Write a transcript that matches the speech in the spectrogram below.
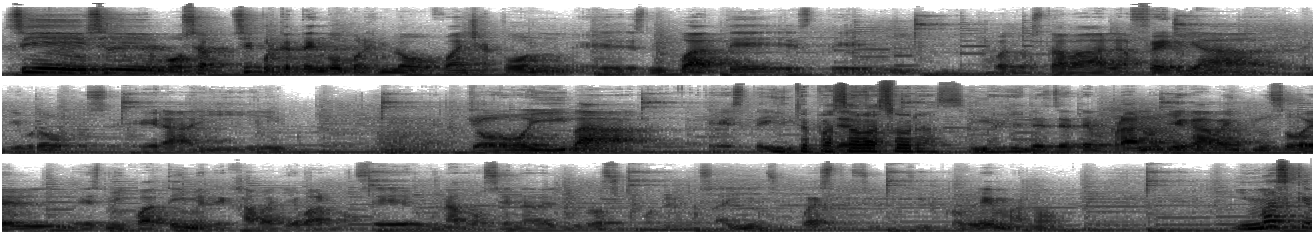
Sí, sí, o sea, sí, porque tengo, por ejemplo, Juan Chacón, eh, es mi cuate, este, y cuando estaba la feria del libro, pues era ahí, yo iba... Este, y te pasabas horas. Y desde temprano llegaba, incluso él es mi cuate y me dejaba llevar, no sé, una docena de libros y ponerlos ahí en su puesto, sin, sin problema, ¿no? Y más que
